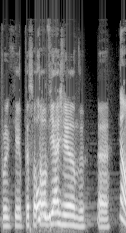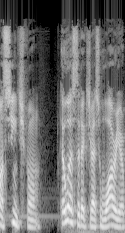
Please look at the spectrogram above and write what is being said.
porque o pessoal tava Ou- viajando. É. Não, assim, tipo, eu gostaria que tivesse o Warrior,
